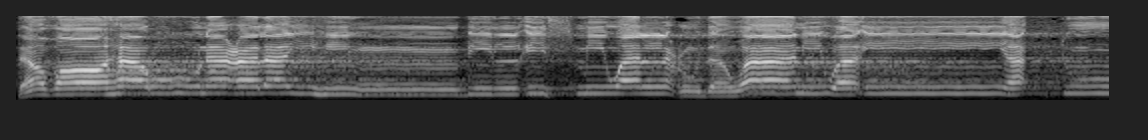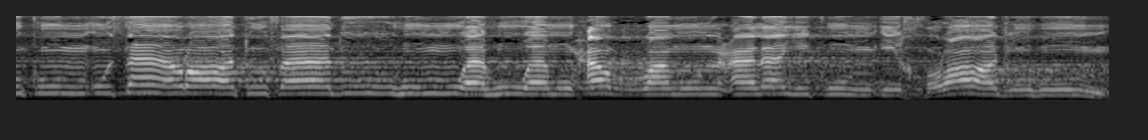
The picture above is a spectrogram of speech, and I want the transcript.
تظاهرون عليهم بالإثم والعدوان وإن يأتوكم أسارى تفادوهم وهو محرم عليكم إخراجهم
